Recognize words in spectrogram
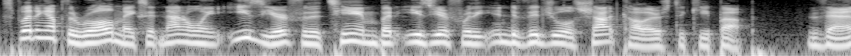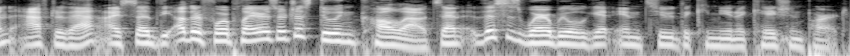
Splitting up the role makes it not only easier for the team, but easier for the individual shot callers to keep up. Then, after that, I said the other four players are just doing callouts, and this is where we will get into the communication part.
